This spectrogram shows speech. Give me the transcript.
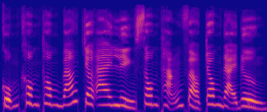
cũng không thông báo cho ai liền xông thẳng vào trong đại đường.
